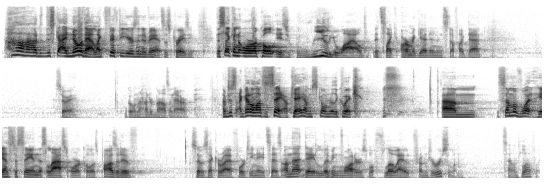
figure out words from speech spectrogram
how did this guy know that like 50 years in advance? It's crazy. The second oracle is really wild. It's like Armageddon and stuff like that. Sorry, I'm going 100 miles an hour. I'm just, I got a lot to say, okay? I'm just going really quick. Um, some of what he has to say in this last oracle is positive. So Zechariah 14:8 says, "On that day, living waters will flow out from Jerusalem." Sounds lovely.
